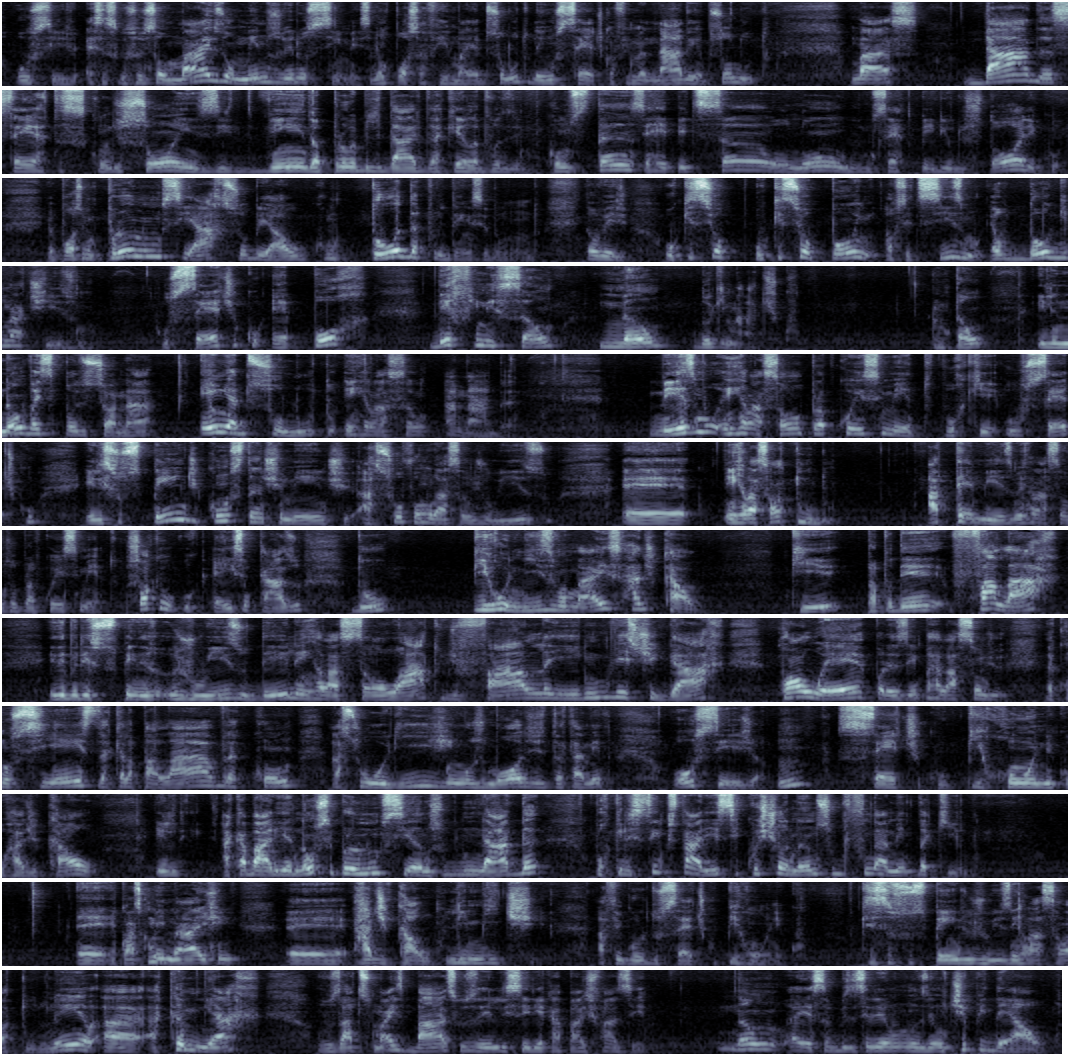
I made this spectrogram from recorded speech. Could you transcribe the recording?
Ou seja, essas questões são mais ou menos verossímeis. Eu não posso afirmar em absoluto, nenhum cético afirma nada em absoluto, mas dadas certas condições e vendo a probabilidade daquela dizer, constância, repetição ao longo de um certo período histórico, eu posso me pronunciar sobre algo com toda a prudência do mundo. Então veja, o que se, o que se opõe ao ceticismo é o dogmatismo. O cético é, por definição, não dogmático. Então, ele não vai se posicionar em absoluto em relação a nada mesmo em relação ao próprio conhecimento, porque o cético ele suspende constantemente a sua formulação de juízo é, em relação a tudo, até mesmo em relação ao seu próprio conhecimento. Só que o, é esse é o caso do pirronismo mais radical, que para poder falar ele deveria suspender o juízo dele em relação ao ato de fala e investigar qual é, por exemplo, a relação de, da consciência daquela palavra com a sua origem, os modos de tratamento. Ou seja, um cético pirrônico radical, ele acabaria não se pronunciando sobre nada, porque ele sempre estaria se questionando sobre o fundamento daquilo. É, é quase como uma imagem é, radical, limite, a figura do cético pirrônico que se suspende o juízo em relação a tudo. Nem a, a caminhar os atos mais básicos ele seria capaz de fazer. Não, essa seria vamos dizer, um tipo ideal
